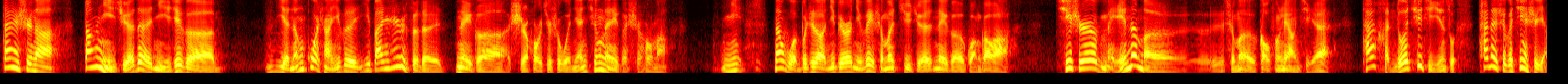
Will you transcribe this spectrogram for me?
但是呢，当你觉得你这个也能过上一个一般日子的那个时候，就是我年轻的那个时候嘛。你那我不知道，你比如说你为什么拒绝那个广告啊？其实没那么呃什么高风亮节，它很多具体因素，它那是个近视眼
